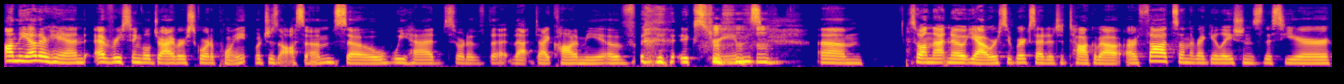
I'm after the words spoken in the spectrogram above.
on the other hand, every single driver scored a point, which is awesome. So we had sort of the, that dichotomy of extremes. um, so on that note, yeah, we're super excited to talk about our thoughts on the regulations this year.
